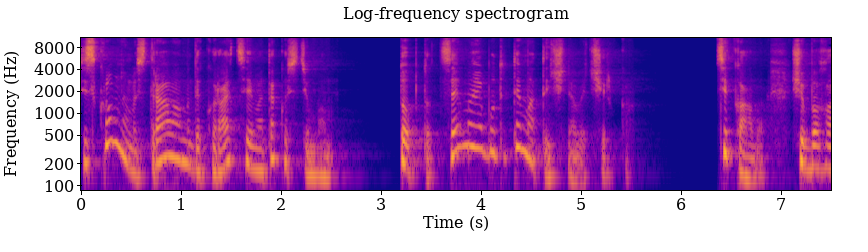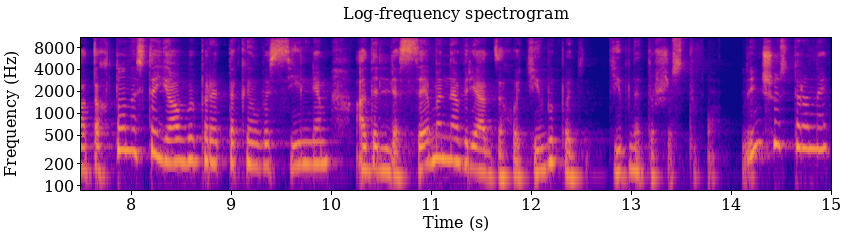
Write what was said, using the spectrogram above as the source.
зі скромними стравами, декораціями та костюмами. Тобто це має бути тематична вечірка. Цікаво, що багато хто не стояв би перед таким весіллям, а для себе навряд захотів би подібне торжество. З іншої сторони,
